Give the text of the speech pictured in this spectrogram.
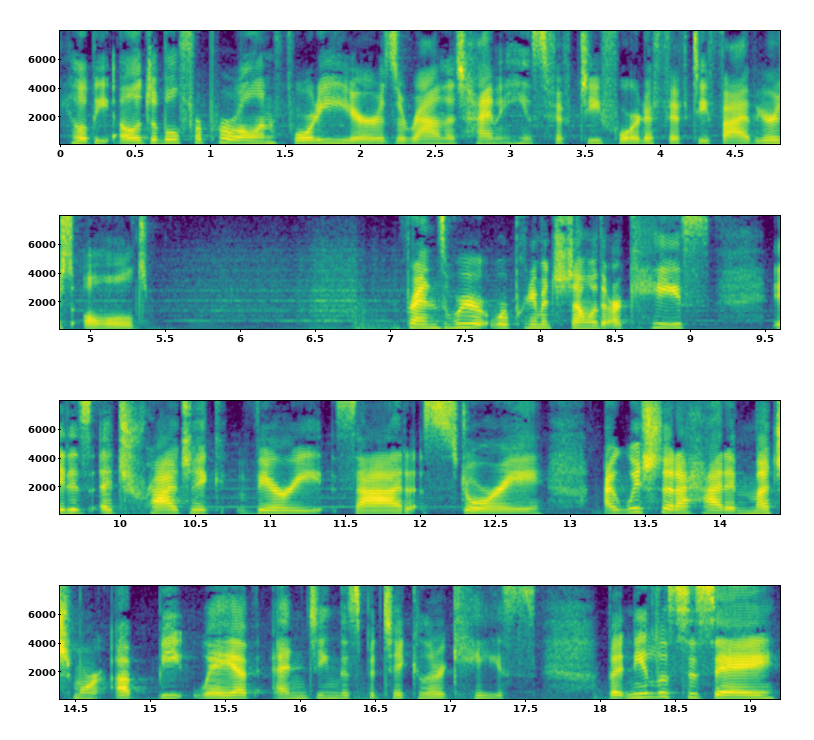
He'll be eligible for parole in 40 years around the time that he's 54 to 55 years old friends, we're, we're pretty much done with our case. It is a tragic, very sad story. I wish that I had a much more upbeat way of ending this particular case. But needless to say,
